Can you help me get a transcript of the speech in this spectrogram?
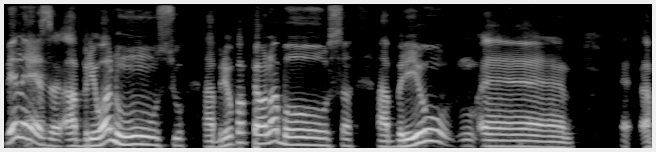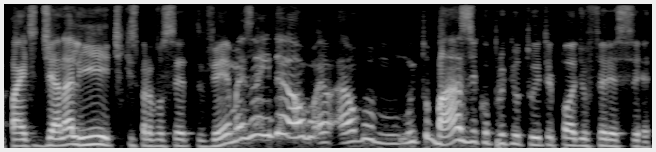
Beleza, é. abriu anúncio, abriu papel na bolsa, abriu é, a parte de analytics para você ver, mas ainda é algo, é algo muito básico para o que o Twitter pode oferecer.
